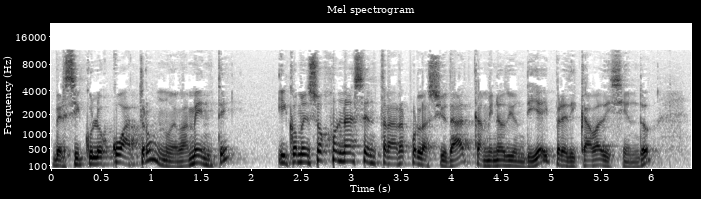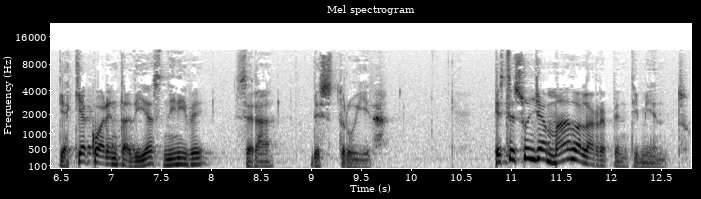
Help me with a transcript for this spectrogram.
versículo 4 nuevamente, y comenzó Jonás a entrar por la ciudad camino de un día y predicaba diciendo, de aquí a 40 días Nínive será destruida. Este es un llamado al arrepentimiento.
